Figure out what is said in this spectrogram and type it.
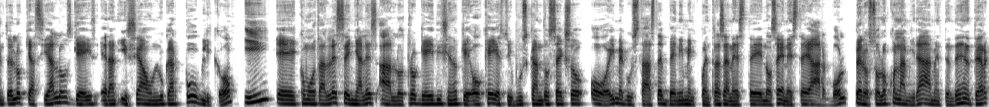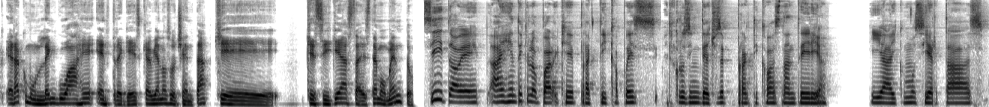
Entonces lo que hacían los gays eran irse a un lugar público y eh, como darle señales al otro gay diciendo que, ok, estoy buscando sexo hoy, me gustaste, ven y me encuentras en este, no sé, en este árbol, pero solo con la mirada, ¿me entiendes? Era, era como un lenguaje entre gays que había en los 80 que que sigue hasta este momento. Sí, todavía hay gente que lo que practica, pues el cruising de hecho se practica bastante, diría y hay como ciertas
